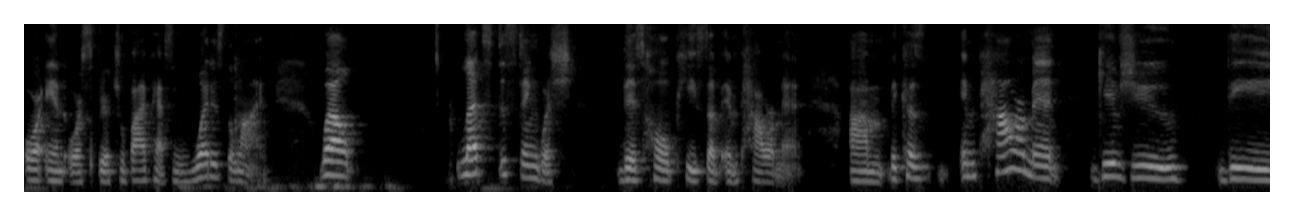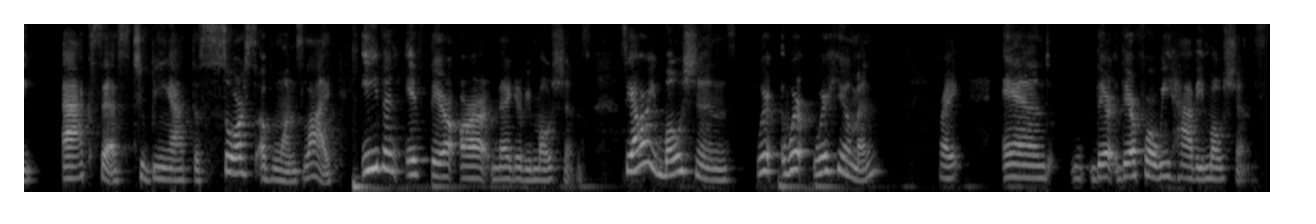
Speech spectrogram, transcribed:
or and or spiritual bypassing? What is the line? Well, let's distinguish this whole piece of empowerment um, because empowerment gives you the access to being at the source of one's life, even if there are negative emotions. See, our emotions, we're we're we're human, right? And there, therefore we have emotions.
